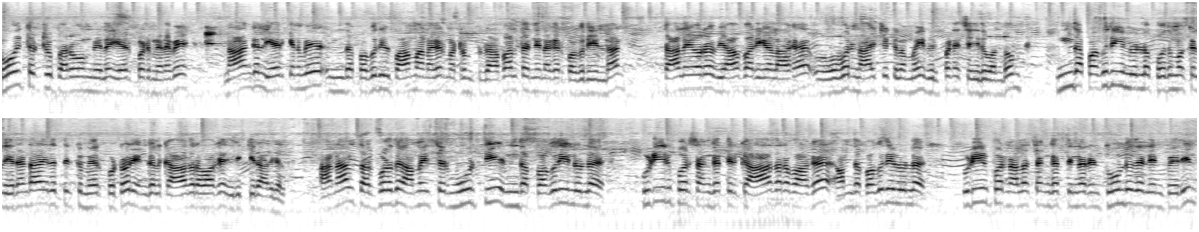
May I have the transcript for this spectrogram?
நோய் தொற்று பரவும் நிலை ஏற்படும். எனவே நாங்கள் ஏற்கனவே இந்த பகுதியில் பாமா நகர் மற்றும் தபால் தந்தி நகர் பகுதியில்தான் சாலையோர வியாபாரிகளாக ஒவ்வொரு ஞாயிற்றுக்கிழமை விற்பனை செய்து வந்தோம். இந்த பகுதியில் உள்ள பொதுமக்கள் இரண்டாயிரத்திற்கும் மேற்பட்டோர் எங்களுக்கு ஆதரவாக இருக்கிறார்கள். ஆனால் தற்பொழுது அமைச்சர் மூர்த்தி இந்த பகுதியில் உள்ள குடியிருப்போர் சங்கத்திற்கு ஆதரவாக அந்த பகுதியில் உள்ள குடியிருப்போர் நல சங்கத்தினரின் தூண்டுதலின் பேரில்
